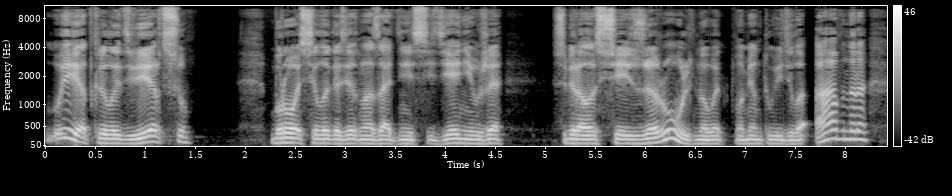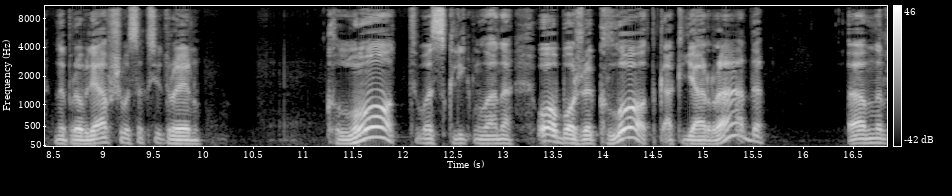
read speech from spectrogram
Луи открыла дверцу, бросила газету на заднее сиденье и уже собиралась сесть за руль, но в этот момент увидела Авнера, направлявшегося к Ситроэну. «Клод!» — воскликнула она. «О, боже, Клод, как я рада!» Амнер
